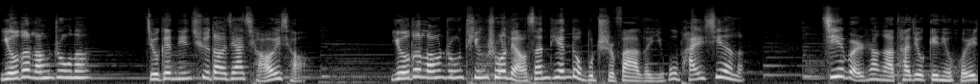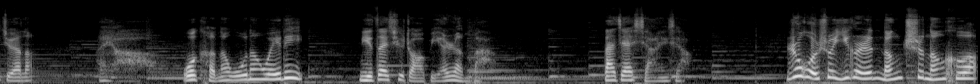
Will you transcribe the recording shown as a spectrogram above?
有的郎中呢，就跟您去到家瞧一瞧；有的郎中听说两三天都不吃饭了，也不排泄了，基本上啊，他就给你回绝了。哎呀，我可能无能为力，你再去找别人吧。大家想一想，如果说一个人能吃能喝，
